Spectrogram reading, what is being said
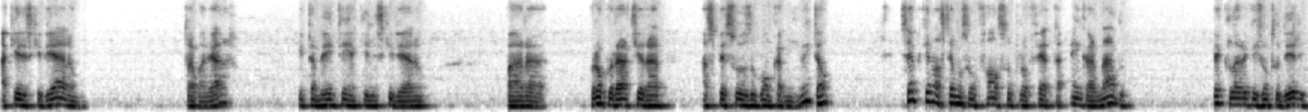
aqueles que vieram trabalhar e também tem aqueles que vieram para procurar tirar as pessoas do bom caminho. Então, sempre que nós temos um falso profeta encarnado, é claro que junto dele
